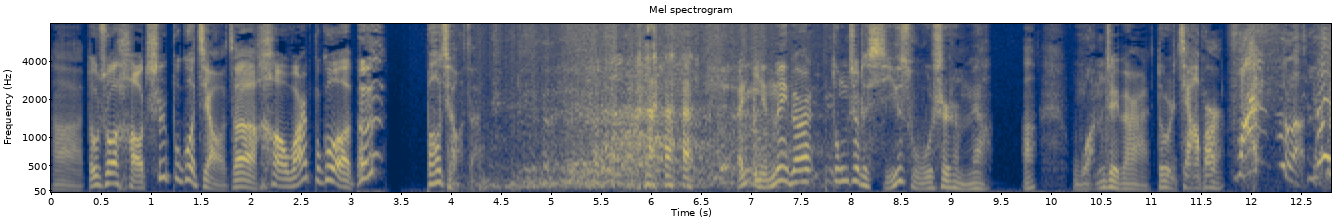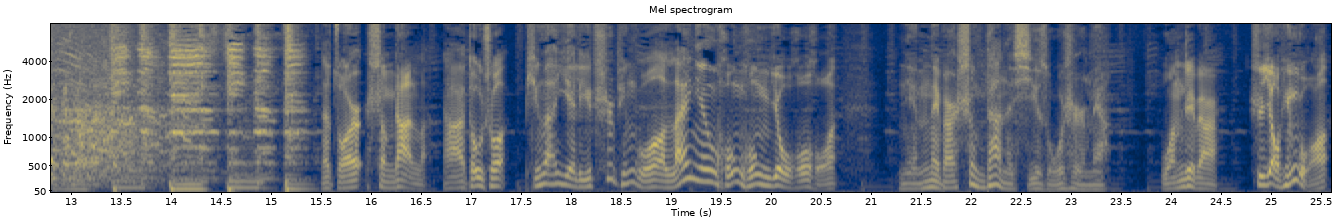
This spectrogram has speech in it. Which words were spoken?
啊，都说好吃不过饺子，好玩不过嗯包饺子。哎，你们那边冬至的习俗是什么呀？啊，我们这边啊都是加班，烦死了。那昨儿圣诞了啊，都说平安夜里吃苹果，来年红红又火火。你们那边圣诞的习俗是什么呀？我们这边是要苹果。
